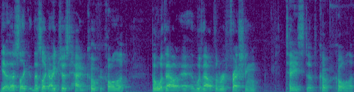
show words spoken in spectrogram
Yeah, that's like that's like I just had Coca-Cola but without eh, without the refreshing taste of Coca-Cola.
